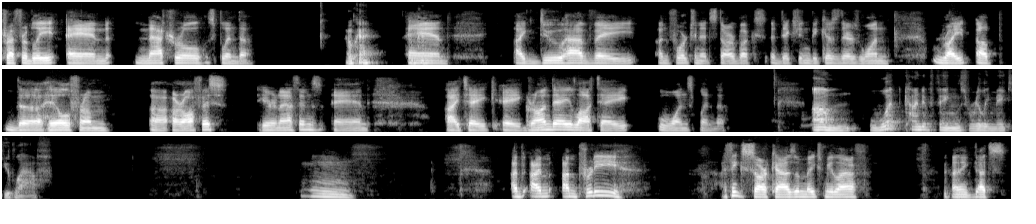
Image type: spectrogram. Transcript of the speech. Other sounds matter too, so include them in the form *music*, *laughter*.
preferably, and natural Splenda. Okay. And I do have a unfortunate Starbucks addiction because there's one right up the hill from uh, our office here in Athens, and I take a grande latte, one Splenda. Um, what kind of things really make you laugh? Mm. I'm I'm I'm pretty. I think sarcasm makes me laugh. I think that's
